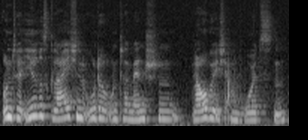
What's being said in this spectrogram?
unter ihresgleichen oder unter Menschen, glaube ich, am wohlsten.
